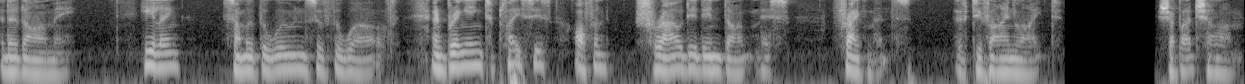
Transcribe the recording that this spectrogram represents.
and an army, healing some of the wounds of the world, and bringing to places often shrouded in darkness fragments of divine light. Shabbat Shalom.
